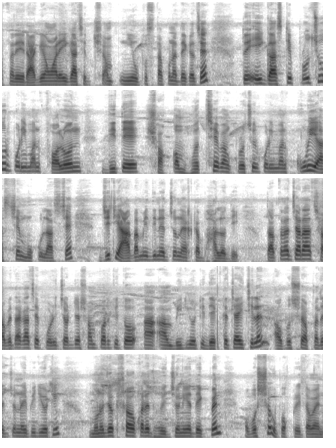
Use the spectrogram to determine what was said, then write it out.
আপনারা এর আগে আমার এই গাছের নিয়ে উপস্থাপনা দেখেছেন। তো এই গাছটি প্রচুর পরিমাণ ফলন দিতে সক্ষম হচ্ছে এবং প্রচুর পরিমাণ কুড়ি আসছে, মুকুল আসছে, যেটি আগামী দিনের জন্য একটা ভালো দিক। তো আপনারা যারা সবেদা গাছের পরিচর্যা সম্পর্কিত ভিডিওটি দেখতে চাইছিলেন, অবশ্যই আপনাদের জন্য এই ভিডিওটি মনোযোগ সহকারে ধৈর্য নিয়ে দেখবেন। অবশ্যই উপকৃত হবেন।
